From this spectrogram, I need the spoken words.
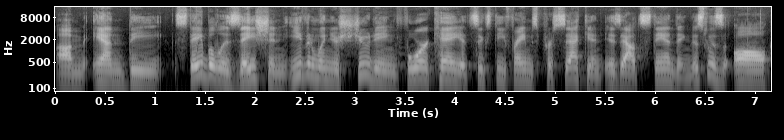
Um, and the stabilization, even when you're shooting 4K at 60 frames per second, is outstanding. This was all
